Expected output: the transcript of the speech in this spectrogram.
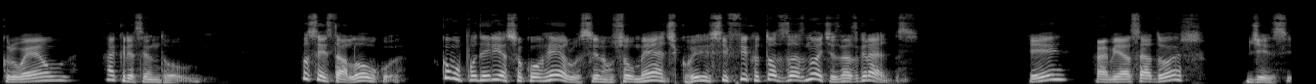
cruel, acrescentou. Você está louco? Como poderia socorrê-lo se não sou médico e se fico todas as noites nas grades? E, ameaçador, disse.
